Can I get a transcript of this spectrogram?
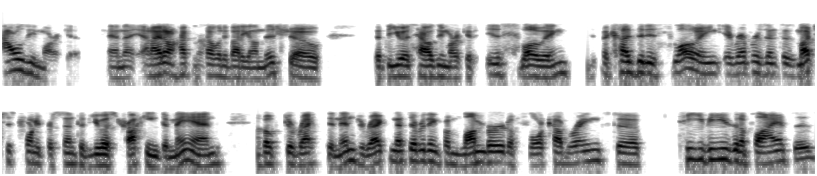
housing market. And, and I don't have to tell anybody on this show that the U.S. housing market is slowing. Because it is slowing, it represents as much as 20% of U.S. trucking demand, both direct and indirect. And that's everything from lumber to floor coverings to TVs and appliances.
